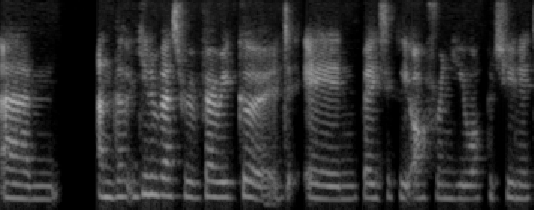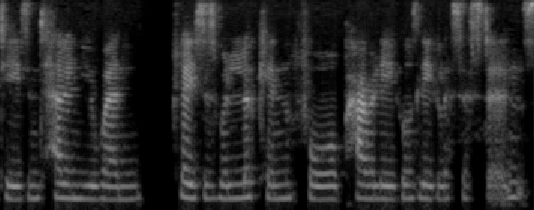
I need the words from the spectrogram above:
Um, and the university were very good in basically offering you opportunities and telling you when places were looking for paralegals, legal assistants.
